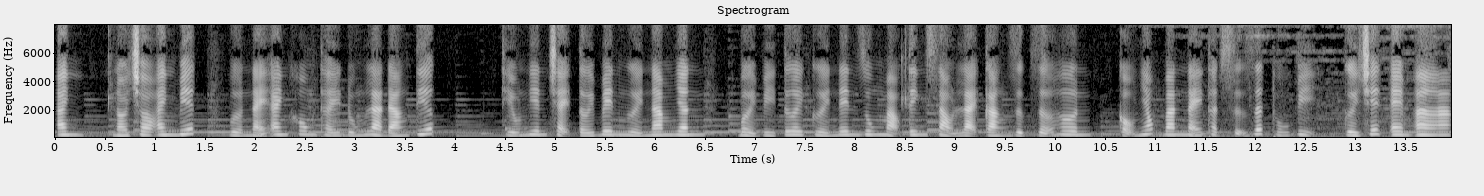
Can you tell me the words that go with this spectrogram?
Anh, nói cho anh biết, vừa nãy anh không thấy đúng là đáng tiếc. Thiếu niên chạy tới bên người nam nhân, bởi vì tươi cười nên dung mạo tinh xảo lại càng rực rỡ hơn. Cậu nhóc ban nãy thật sự rất thú vị, cười chết em a.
